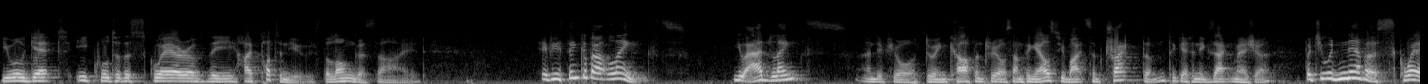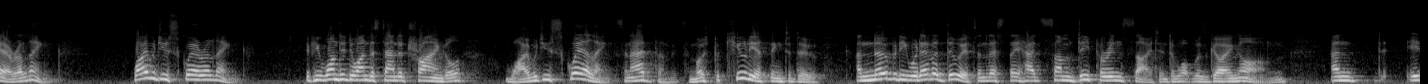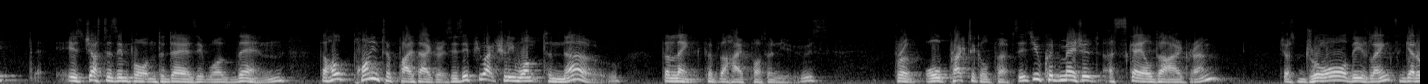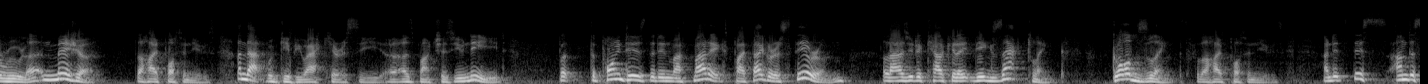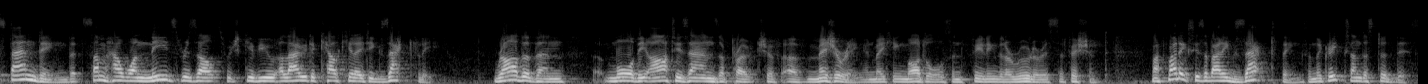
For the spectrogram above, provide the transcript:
you will get equal to the square of the hypotenuse, the longer side. If you think about lengths, you add lengths, and if you're doing carpentry or something else, you might subtract them to get an exact measure, but you would never square a length. Why would you square a length? If you wanted to understand a triangle, why would you square lengths and add them? It's the most peculiar thing to do. And nobody would ever do it unless they had some deeper insight into what was going on. And it is just as important today as it was then. The whole point of Pythagoras is if you actually want to know the length of the hypotenuse, for all practical purposes, you could measure a scale diagram, just draw these lengths and get a ruler and measure the hypotenuse. And that would give you accuracy uh, as much as you need. But the point is that in mathematics, Pythagoras' theorem allows you to calculate the exact length, God's length for the hypotenuse. And it's this understanding that somehow one needs results which give you, allow you to calculate exactly, rather than more the artisan's approach of, of measuring and making models and feeling that a ruler is sufficient. Mathematics is about exact things, and the Greeks understood this.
